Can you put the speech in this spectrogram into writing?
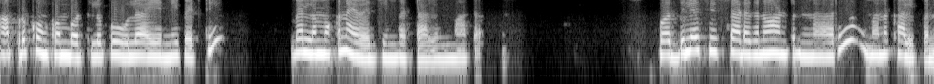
అప్పుడు కుంకుమ బొట్లు పువ్వులు అవన్నీ పెట్టి బెల్లం మొక్క నైవేద్యం పెట్టాలన్నమాట. వద్దులే అడగను అంటున్నారు మన కల్పన.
